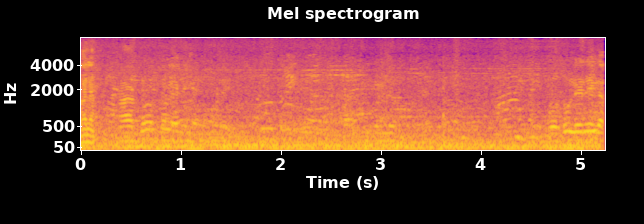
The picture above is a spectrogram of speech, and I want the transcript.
आला. लेने का?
